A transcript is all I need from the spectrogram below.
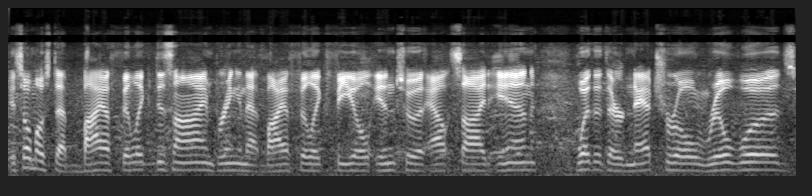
It's almost a biophilic design, bringing that biophilic feel into it, outside in whether they're natural, real woods,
